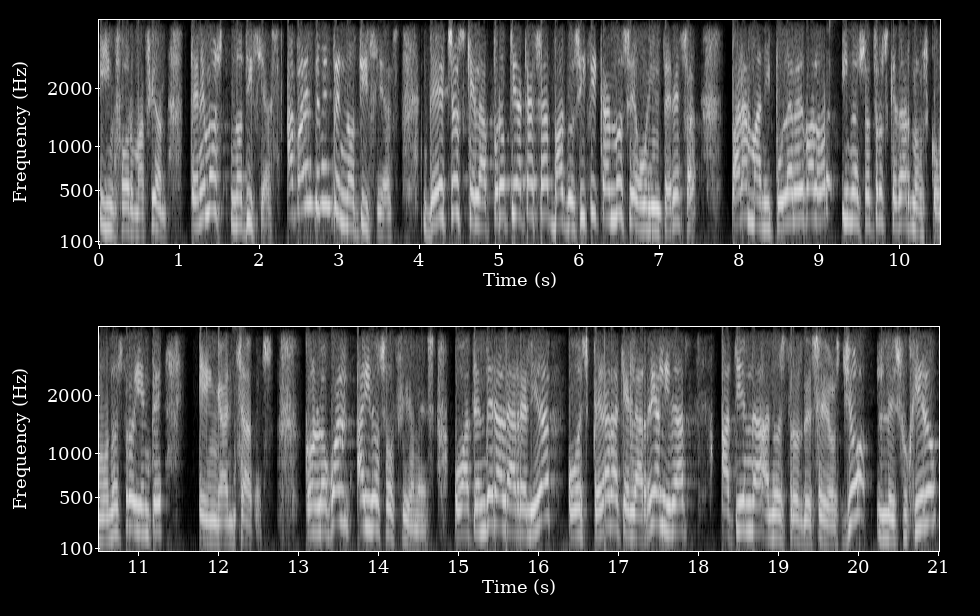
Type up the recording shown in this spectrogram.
información. Tenemos noticias, aparentemente noticias, de hechos que la propia casa va dosificando según interesa para manipular el valor y nosotros quedarnos como nuestro oyente enganchados. Con lo cual hay dos opciones, o atender a la realidad o esperar a que la realidad atienda a nuestros deseos. Yo le sugiero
